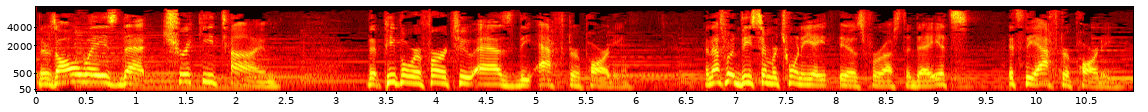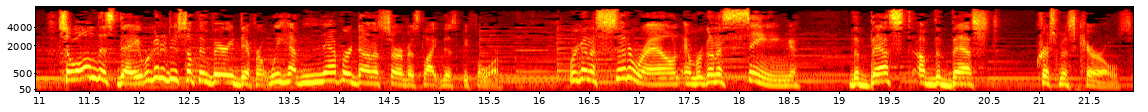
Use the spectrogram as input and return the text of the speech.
there's always that tricky time that people refer to as the after party. And that's what December 28th is for us today. It's, it's the after party. So on this day, we're going to do something very different. We have never done a service like this before. We're going to sit around and we're going to sing the best of the best Christmas carols,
